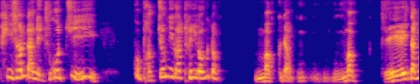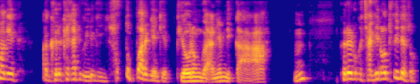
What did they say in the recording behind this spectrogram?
피살당해 죽었지. 그 박정희 같은 이가 그냥 막 그냥 막 대담하게 아 그렇게 가지고 이렇게 속도 빠르게 이렇게 비오는 거 아닙니까? 응? 그래놓고 자기는 어떻게 돼서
